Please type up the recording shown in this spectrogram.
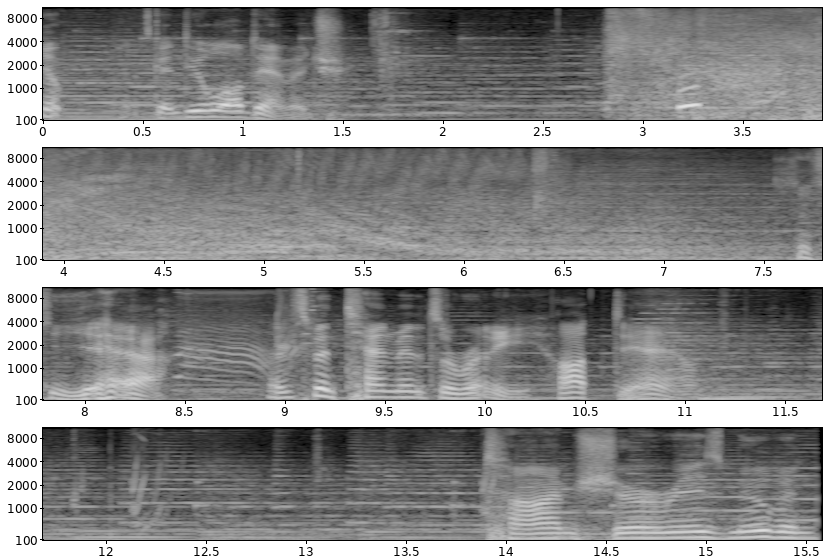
Yep, it's gonna do a lot of damage. yeah, it's been 10 minutes already. Hot damn. Time sure is moving.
